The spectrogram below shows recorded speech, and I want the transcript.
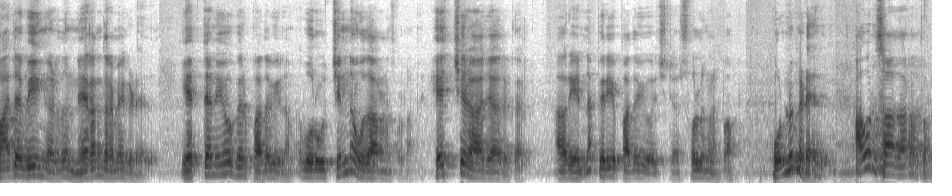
பதவிங்கிறது நிரந்தரமே கிடையாது. எத்தனையோ பேர் பதவி இல்லாமல் ஒரு சின்ன உதாரணம் சொல்கிறேன் ஹெச் ராஜா இருக்கார். அவர் என்ன பெரிய பதவி வச்சுட்டார் சொல்லுங்களேன் பார்ப்போம் ஒன்றும் கிடையாது. அவர் சாதாரண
